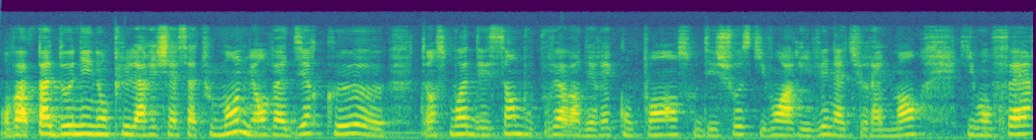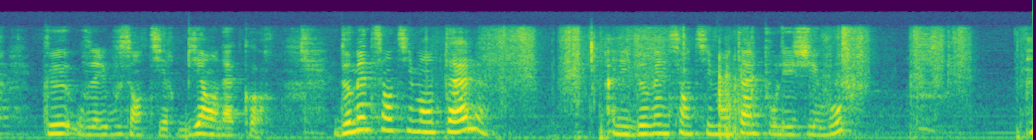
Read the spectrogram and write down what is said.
On ne va pas donner non plus la richesse à tout le monde, mais on va dire que euh, dans ce mois de décembre, vous pouvez avoir des récompenses ou des choses qui vont arriver naturellement, qui vont faire que vous allez vous sentir bien en accord. Domaine sentimental. Allez, domaine sentimental pour les Gémeaux.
